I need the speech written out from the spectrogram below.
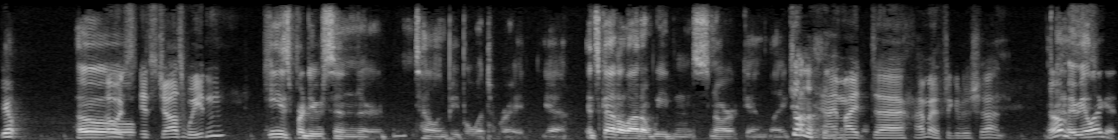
Yep. Oh, Oh, it's it's Joss Whedon. he's producing or telling people what to write. Yeah, it's got a lot of Whedon snark and like. Jonathan. I might uh, I might have to give it a shot. Oh, maybe you like it.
